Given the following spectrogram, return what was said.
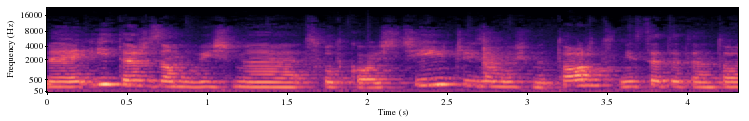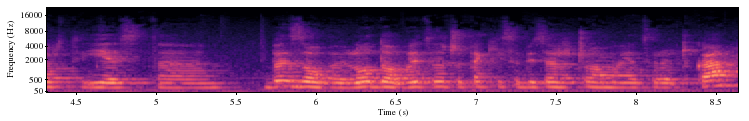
E, I też zamówiliśmy słodkości, czyli zamówiliśmy tort. Niestety ten tort jest e, bezowy, lodowy, to znaczy taki sobie zażyczyła moja córeczka.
